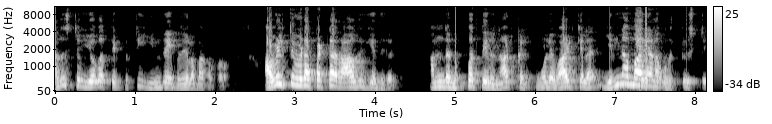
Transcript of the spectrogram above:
அதிர்ஷ்ட யோகத்தை பற்றி இன்றைய பதிவில் பார்க்க போகிறோம் அவிழ்த்து விடப்பட்ட ராகு கேதுகள். அந்த முப்பத்தேழு நாட்கள் உங்களுடைய வாழ்க்கையில் என்ன மாதிரியான ஒரு ட்விஸ்ட்டு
